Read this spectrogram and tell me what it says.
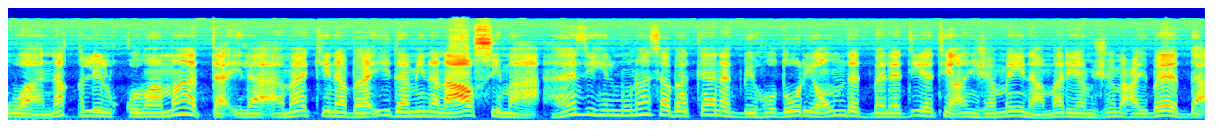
ونقل القمامات إلى أماكن بعيدة من العاصمة. هذه المناسبة كانت بحضور عمدة بلدية أنجمينا مريم جمع عباد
